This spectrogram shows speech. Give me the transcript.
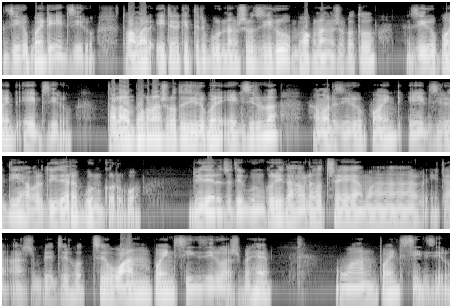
Zero point eight zero. তো আমার এটার ক্ষেত্রে পূর্ণাংশ জিরো, ভগ্নাংশ কত? Zero point eight zero. তাহলে আমার ভগ্নাংশ কত? জিরো পয়েন্ট এইট জিরো না? আমার জিরো পয়েন্ট এইট জিরো দিয়ে আবার দুই দ্বারা গুণ করব। দুই দ্বারা যদি গুণ করি, তাহলে হচ্ছে আমার এটা আসবে যে হচ্ছে ওয়ান পয়েন্ট সিক্স জিরো আসবে হ্যাঁ? ওয়ান পয়েন্ট সিক্স জিরো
